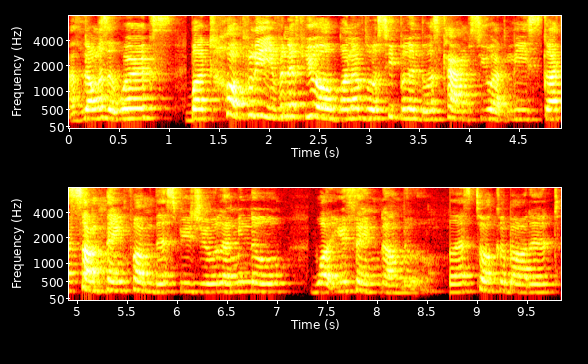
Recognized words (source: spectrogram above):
as long as it works. But hopefully even if you're one of those people in those camps, you at least got something from this video. Let me know what you think down below. Let's talk about it.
